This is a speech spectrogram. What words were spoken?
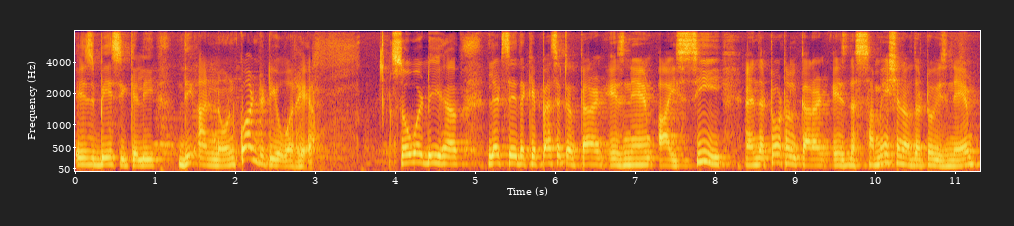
is basically the unknown quantity over here. So what do you have? Let's say the capacitor current is named IC and the total current is the summation of the two is named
